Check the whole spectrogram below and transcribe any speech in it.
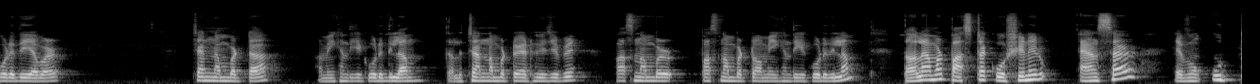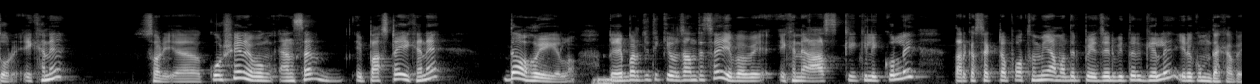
করে দিই আবার। চার নাম্বারটা আমি এখান থেকে করে দিলাম। তাহলে চার নাম্বারটা অ্যাড হয়ে যাবে। পাঁচ নাম্বার, পাঁচ নাম্বারটাও আমি এখান থেকে করে দিলাম। তাহলে আমার পাঁচটা কোশ্চেনের অ্যান্সার এবং উত্তর এখানে সরি কোশ্চেন এবং অ্যান্সার এই পাঁচটাই এখানে দেওয়া হয়ে গেল। তো এবার যদি কেউ জানতে চায়, এভাবে এখানে আজকে ক্লিক করলেই তার কাছে একটা প্রথমে আমাদের পেজের ভিতর গেলে এরকম দেখাবে।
